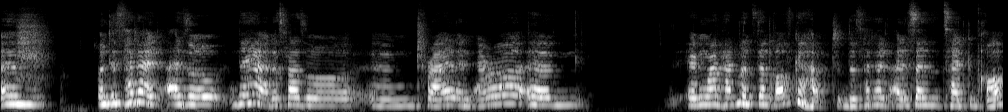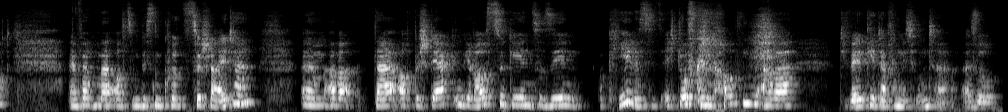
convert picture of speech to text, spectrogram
Ähm, und es hat halt, also, naja, das war so ähm, Trial and Error. Ähm, irgendwann hat man es dann drauf gehabt. Und das hat halt alles seine Zeit gebraucht einfach mal auch so ein bisschen kurz zu scheitern. Ähm, aber da auch bestärkt irgendwie rauszugehen, zu sehen, okay, das ist jetzt echt doof gelaufen, aber die Welt geht davon nicht unter. Also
